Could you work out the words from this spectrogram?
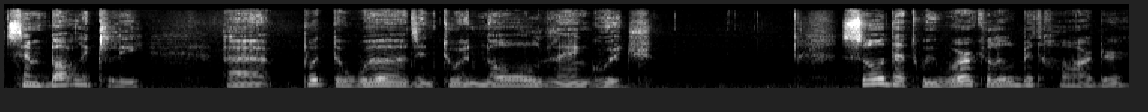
symbolically uh, put the words into an old language so that we work a little bit harder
